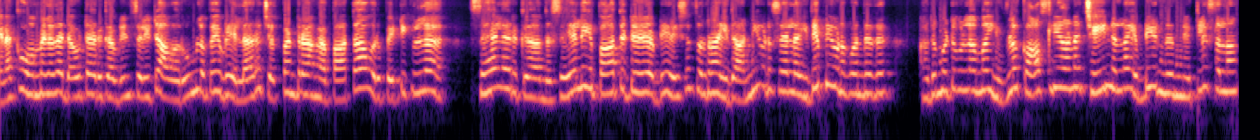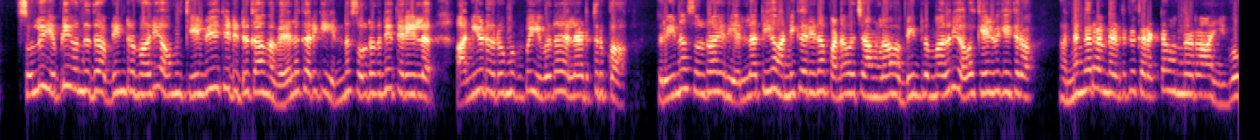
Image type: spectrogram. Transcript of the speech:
எனக்கு உன் மேலே தான் டவுட்டாக இருக்குது அப்படின்னு சொல்லிட்டு அவள் ரூமில் போய் இப்படி எல்லாரும் செக் பண்ணுறாங்க பார்த்தா ஒரு பெட்டிக்குள்ள சேலை இருக்குது அந்த சேலையை பார்த்துட்டு அப்படியே ரிஷன் சொல்கிறான் இது அண்ணியோட சேலை இது எப்படி உனக்கு வந்தது? அது மட்டும் இல்லாம இவ்வளவு காஸ்ட்லியான செயின் எல்லாம் எப்படி இருந்தது? நெக்லஸ் எல்லாம்? சொல்லு எப்படி வந்தது? அப்படின்ற மாதிரி அவங்க கேள்வியே கேட்டுட்டு இருக்காங்க. வேலைக்காரிக்கு என்ன சொல்றதுனே தெரியல. அண்ணியோட ரூமுக்கு போய் இவ தான் எல்லாம் எடுத்திருப்பா. ரீனா சொல்றா இது எல்லாத்தையும் அன்னிக்கறி தான் பண்ண வச்சாங்களா? அப்படின்ற மாதிரி அவ கேள்வி கேக்குறா அண்ணங்கார அந்த இடத்துக்கு கரெக்டா வந்துடுறான் இவ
